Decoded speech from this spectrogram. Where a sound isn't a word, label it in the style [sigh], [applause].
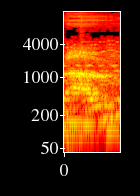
Round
